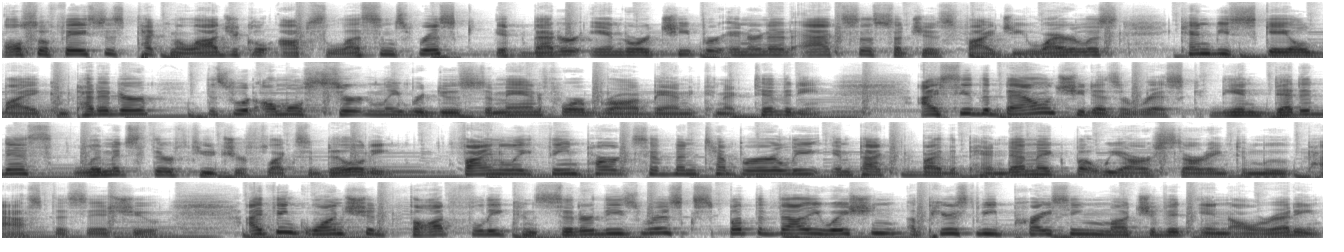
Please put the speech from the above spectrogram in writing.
also faces technological obsolescence risk if better and or cheaper internet access such as 5G wireless can be scaled by a competitor. This would almost certainly reduce demand for broadband connectivity. I see the balance sheet as a risk. The indebtedness limits their future flexibility. Finally, theme parks have been temporarily impacted by the pandemic, but we are starting to move past this issue. I think one should thoughtfully consider these risks, but the valuation appears to be pricing much of it in already.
